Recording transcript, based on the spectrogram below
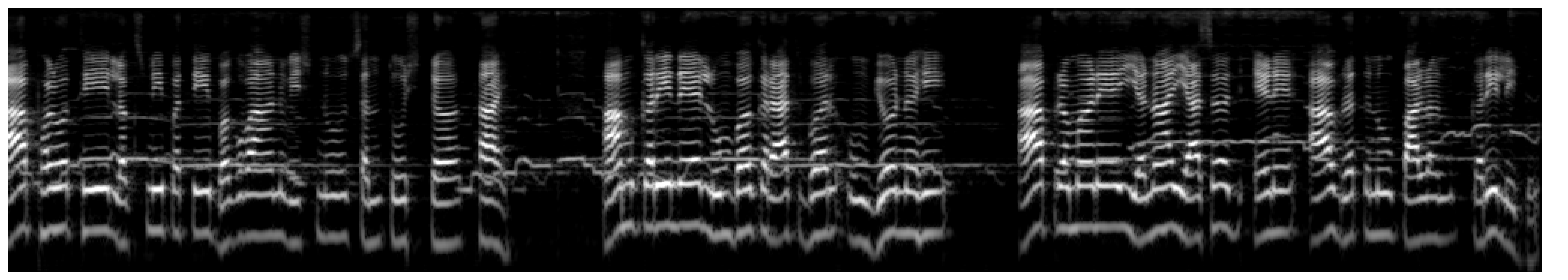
આ ફળોથી લક્ષ્મીપતિ ભગવાન વિષ્ણુ સંતુષ્ટ થાય. આમ કરીને લુંબક રાતભર ઊંઘ્યો નહીં. આ પ્રમાણે યનાયાસ જ એણે આ વ્રતનું પાલન કરી લીધું.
